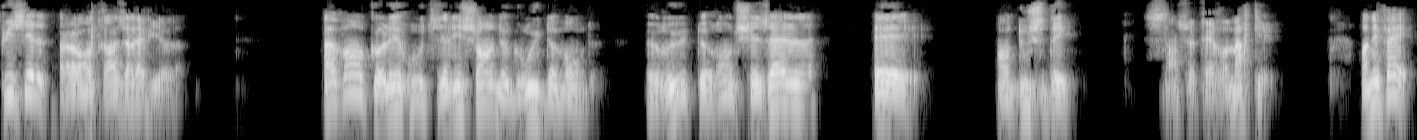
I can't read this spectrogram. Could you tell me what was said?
puis il rentra à la ville. Avant que les routes et les champs ne grouillent de monde, Ruth rentre chez elle et en douce dés, sans se faire remarquer. En effet,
